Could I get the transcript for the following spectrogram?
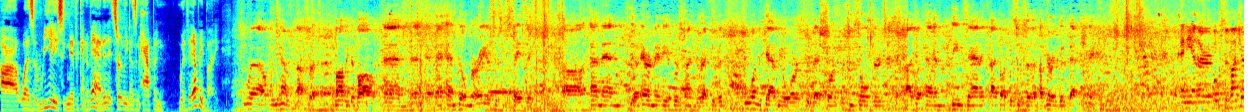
uh, was a really significant event. And it certainly doesn't happen with everybody. Well, when you have uh, Bobby Duvall and, and, and Bill Murray as Sissy Spacek, uh, and then you know Aaron may be a first-time director, but he won the Academy Award for Best Short for Two Soldiers, th- and Dean Zanuck. I thought this was a, a very good bet for me. Any other? What was the budget?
